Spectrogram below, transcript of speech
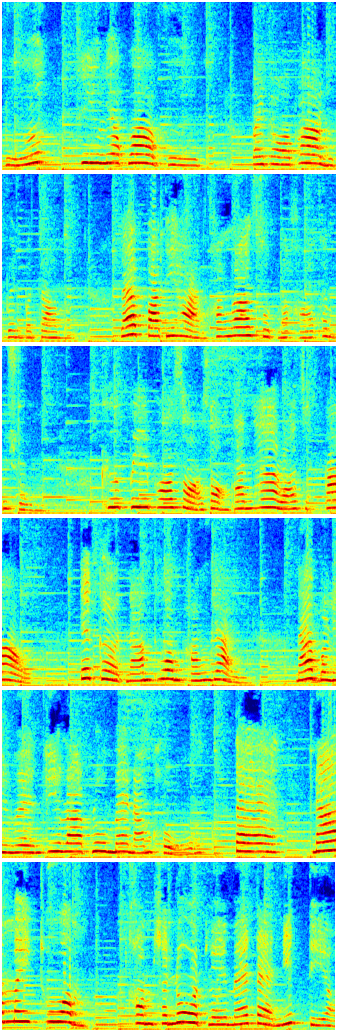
หรือที่เรียกว่าฟูกไปทอผ้าอยู่เป็นประจำ และปาฏิหาริย์ครั้งล่าสุดนะคะท่านผู้ชม คือปีพศ 2519 ได้เกิดน้ำท่วมครั้งใหญ่ณบริเวณที่ราบลุ่มแม่น้ำโขง แต่น้ำไม่ท่วมคำชะโนดเลยแม้แต่นิดเดียว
